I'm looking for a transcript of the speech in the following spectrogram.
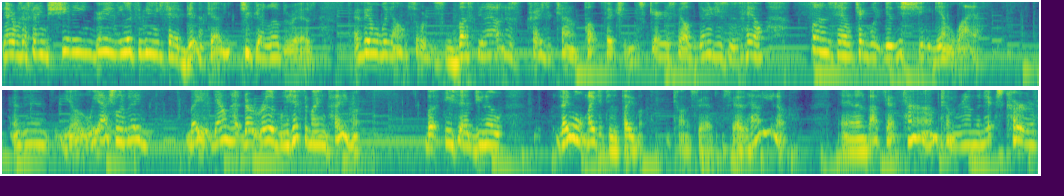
There was the same shitty grin. He looked at me and he said, Didn't I tell you? You gotta love the rest. And then we all sort of busted out in this crazy kind of pulp fiction, scary as hell, dangerous as hell, fun as hell, can't wait to do this shit again, laugh. And then, you know, we actually made made it down that dirt road and we hit the main pavement. But he said, you know, they won't make it to the pavement, kind of said. I said, how do you know? And about that time, coming around the next curve,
